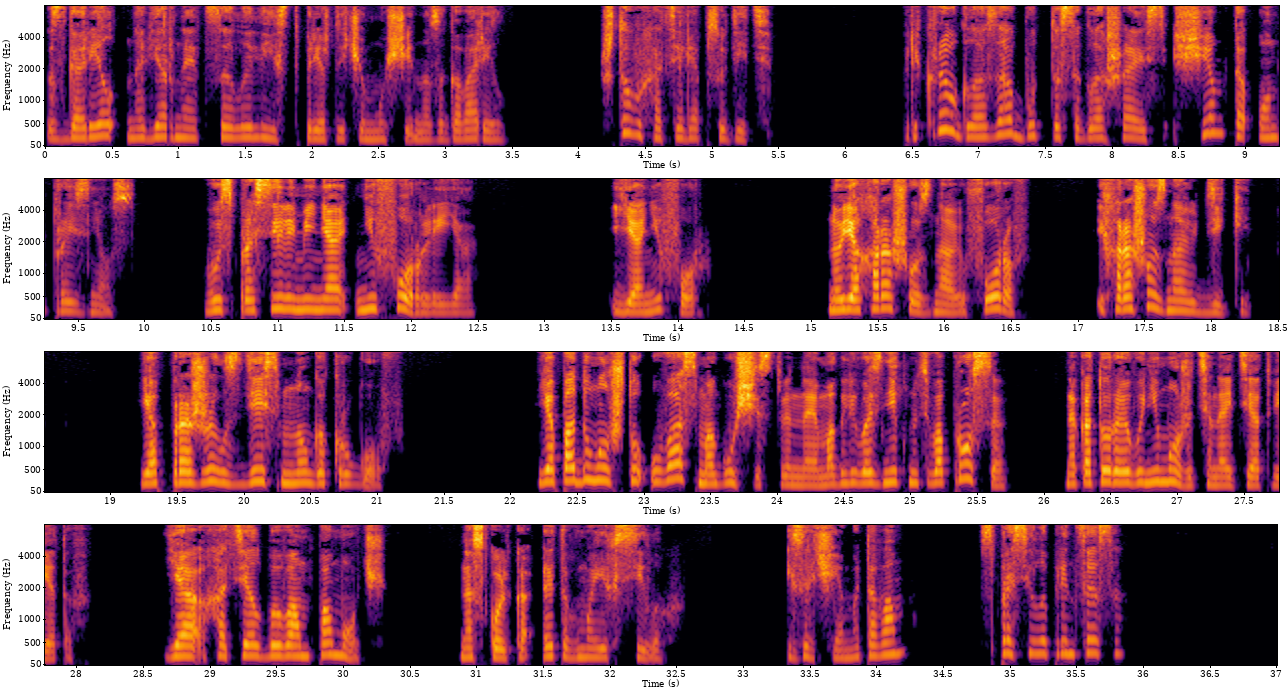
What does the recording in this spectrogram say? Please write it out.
Сгорел, наверное, целый лист, прежде чем мужчина заговорил. Что вы хотели обсудить?» Прикрыв глаза, будто соглашаясь с чем-то, он произнес. «Вы спросили меня, не фор ли я?» «Я не фор. Но я хорошо знаю форов и хорошо знаю дики. Я прожил здесь много кругов. Я подумал, что у вас, могущественные, могли возникнуть вопросы, на которые вы не можете найти ответов. Я хотел бы вам помочь, насколько это в моих силах. «И зачем это вам?» — спросила принцесса.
